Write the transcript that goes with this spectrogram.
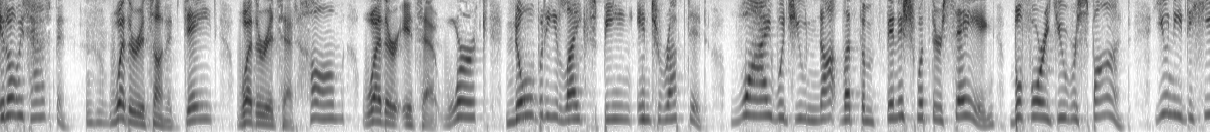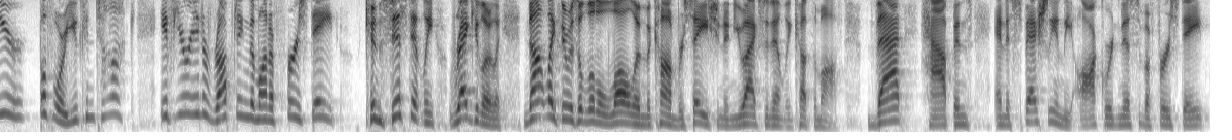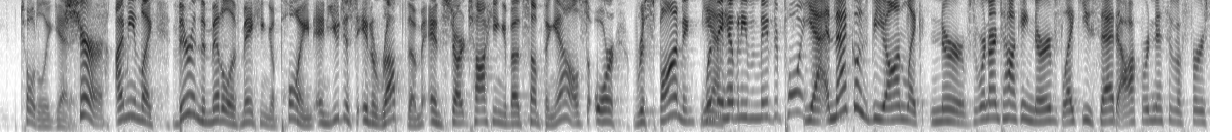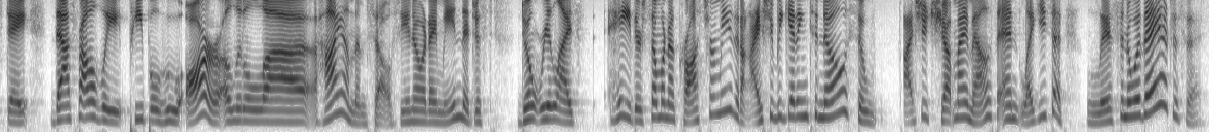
It always has been. Mm-hmm. Whether it's on a date, whether it's at home, whether it's at work, nobody likes being interrupted. Why would you not let them finish what they're saying before you respond? You need to hear before you can talk. If you're interrupting them on a first date, consistently, regularly, not like there was a little lull in the conversation and you accidentally cut them off. That happens, and especially in the awkwardness of a first date, totally get it. Sure. I mean, like they're in the middle of making a point and you just interrupt them and start talking about something else or responding when Yeah. they haven't even made their point. Yeah, and that goes beyond like nerves. We're not talking nerves, like you said, awkwardness of a first date. That's probably people who are a little uh, high on themselves. You know what I mean? They just don't realize, hey, there's someone across from me that I should be getting to know. So I should shut my mouth and, like you said, listen to what they have to say.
